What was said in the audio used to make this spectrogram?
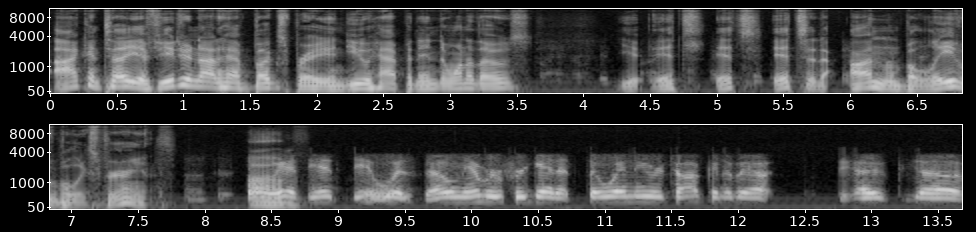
I can tell you, if you do not have bug spray and you happen into one of those, you, it's it's it's an unbelievable experience. Oh, Um, it, it it was. I'll never forget it. So when you were talking about, uh, uh,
